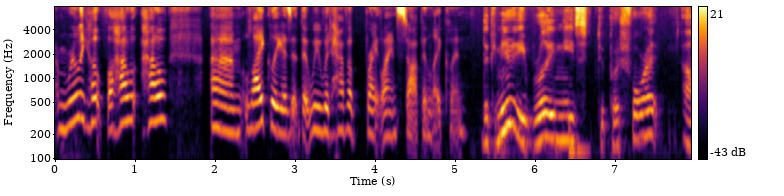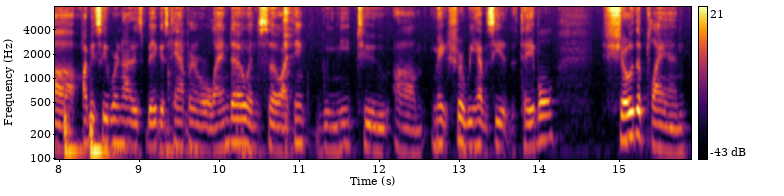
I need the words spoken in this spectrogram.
I'm really hopeful. How how um, likely is it that we would have a Brightline stop in Lakeland? The community really needs to push for it. Uh, obviously, we're not as big as Tampa and Orlando, and so I think we need to um, make sure we have a seat at the table show the plan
